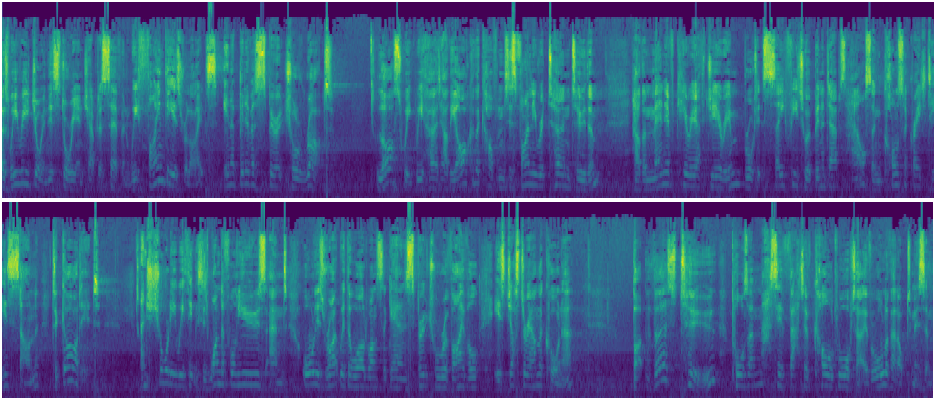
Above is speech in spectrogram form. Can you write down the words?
As we rejoin this story in chapter 7, we find the Israelites in a bit of a spiritual rut. Last week we heard how the Ark of the Covenant is finally returned to them, how the men of Kiriath Jearim brought it safely to Abinadab's house and consecrated his son to guard it. And surely we think this is wonderful news and all is right with the world once again and spiritual revival is just around the corner. But verse 2 pours a massive vat of cold water over all of that optimism.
